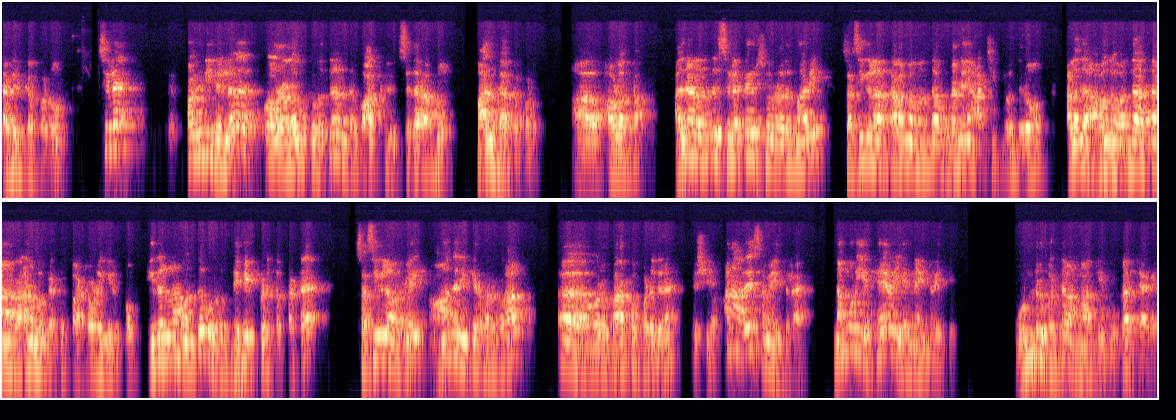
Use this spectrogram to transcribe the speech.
தவிர்க்கப்படும். சில பகுதிகளில் ஓரளவுக்கு வந்து அந்த வாக்கு சிதறாமல் பாதுகாக்கப்படும். அவ்வளவுதான். அதனால வந்து சில பேர் சொல்றது மாதிரி சசிகலா தலைமை வந்தா உடனே ஆட்சிக்கு வந்துடும் அல்லது அவங்க வந்தா தான் இராணுவ கட்டுப்பாட்டோட இருக்கும். இதெல்லாம் வந்து ஒரு மிகைப்படுத்தப்பட்ட சசிகலா அவர்களை ஆதரிக்கிறவர்களால் ஒரு பரப்பப்படுகிற விஷயம். ஆனா அதே சமயத்துல நம்முடைய தேவை என்ன இன்றைக்கு? ஒன்றுபட்ட அதிமுக தேவை.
